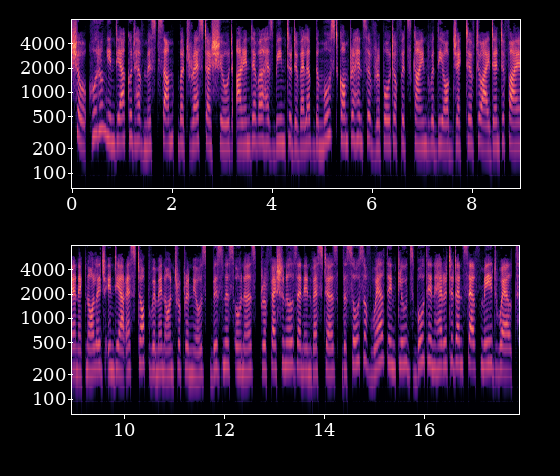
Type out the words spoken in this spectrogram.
Sure, Hurun India could have missed some, but rest assured, our endeavor has been to develop the most comprehensive report of its kind with the objective to identify and acknowledge India's top women entrepreneurs, business owners, professionals and investors. The source of wealth includes both inherited and self-made wealth.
